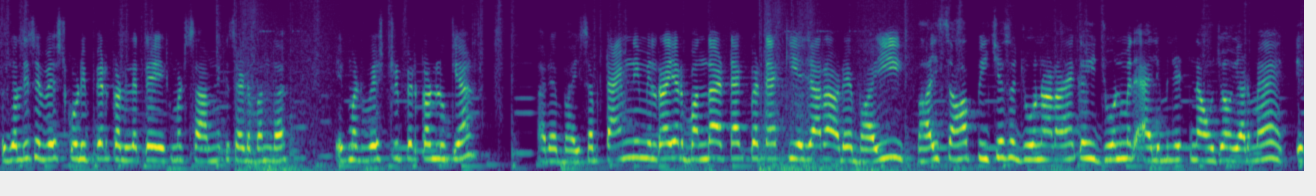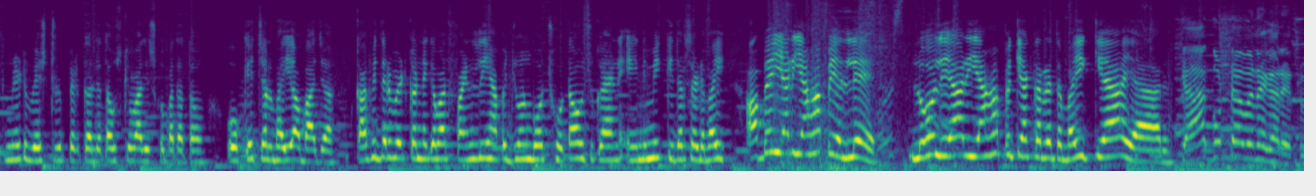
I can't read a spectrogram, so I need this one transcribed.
तो जल्दी से वेस्ट को रिपेयर कर लेते हैं। एक मिनट, सामने की साइड बंद है। एक मिनट वेस्ट रिपेयर कर लू क्या? अरे भाई, सब टाइम नहीं मिल रहा यार, बंदा अटैक पे अटैक किए जा रहा है। अरे भाई भाई साहब, पीछे से जोन आ रहा है, कहीं जोन में एलिमिनेट ना हो जाओ यार मैं एक मिनट वेस्ट रिपेयर कर लेता हूँ, उसके बाद इसको बताता हूँ। ओके चल भाई, अब आजा। काफ़ी देर वेट करने के बाद फाइनली यहाँ पे जोन बहुत छोटा हो चुका है एनिमी किधर साइड भाई? अबे यार, यहाँ पे, ले। लोल यार यहाँ पे क्या कर रहे थे भाई? क्या यार? क्या गुंडा बनेगा रे तू?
